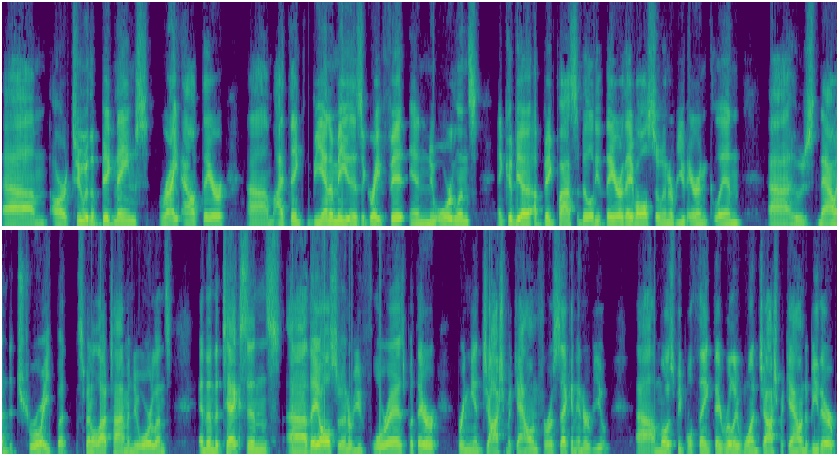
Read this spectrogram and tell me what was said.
um, are two of the big names right out there. Um, I think Bieniemy is a great fit in New Orleans and could be a, a big possibility there. They've also interviewed Aaron Glenn, uh, who's now in Detroit, but spent a lot of time in New Orleans. And then the Texans, uh, they also interviewed Flores, but they're bringing in Josh McCown for a second interview. Uh, most people think they really want Josh McCown to be their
